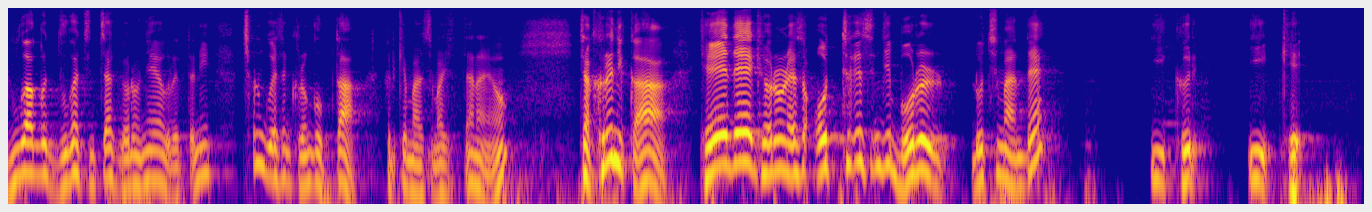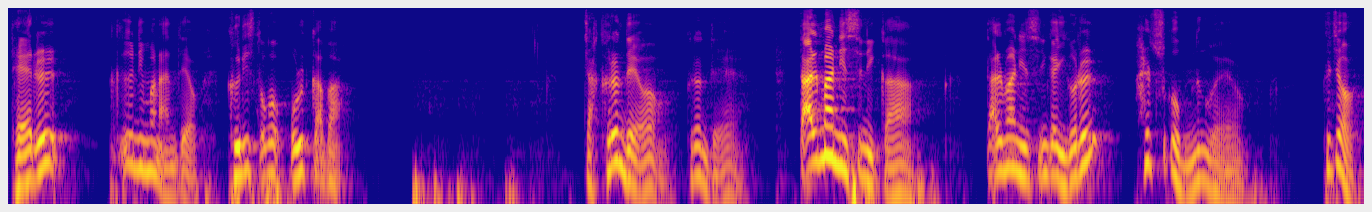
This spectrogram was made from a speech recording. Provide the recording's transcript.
누가 그 누가 진짜 결혼해요 그랬더니 천국에서는 그런 거 없다 그렇게 말씀하셨잖아요. 자 그러니까 계대 결혼해서 어떻게 쓴지 뭐를 놓치면 안 돼? 이 그 이 대를 끊이면 안 돼요. 그리스도가 올까 봐. 자 그런데요. 그런데 딸만 있으니까 딸만 있으니까 이거를 할 수가 없는 거예요. 그죠?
